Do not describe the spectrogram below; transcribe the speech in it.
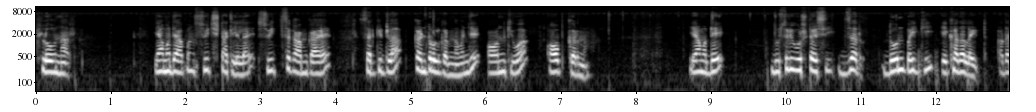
फ्लो होणार. यामध्ये आपण स्विच टाकलेला आहे. स्विचचं काम काय आहे? सर्किटला कंट्रोल करणं म्हणजे ऑन किंवा ऑफ करणं. यामध्ये दुसरी गोष्ट अशी जर दोनपैकी एखादा लाइट आता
